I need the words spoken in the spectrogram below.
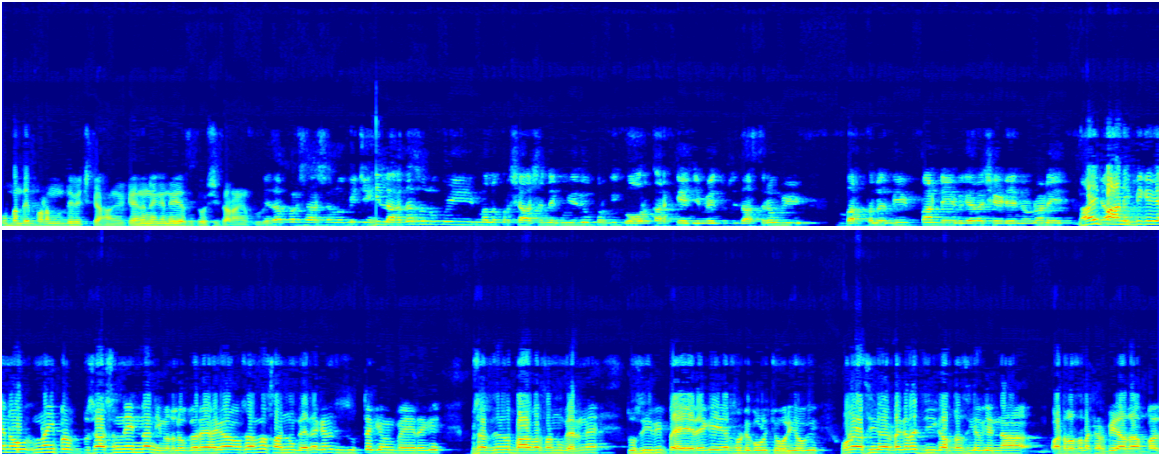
ਉਹ ਬੰਦੇ ਫੜਨ ਦੇ ਵਿੱਚ ਕਹਾਂਗੇ। ਕਹਿੰਦੇ ਨੇ, ਕਹਿੰਦੇ ਵੀ ਅਸੀਂ ਕੋਸ਼ਿਸ਼ ਕਰਾਂਗੇ ਪੂਰੀ। ਇਹਦਾ ਪ੍ਰਸ਼ਾਸਨ ਨੂੰ ਵੀ ਚਾਹੀਦਾ ਲੱਗਦਾ, ਤੁਹਾਨੂੰ ਕੋਈ ਮਤਲਬ ਪ੍ਰਸ਼ਾਸਨ ਨੇ ਕੋਈ ਇਹਦੇ ਉੱਪਰ ਕੋਈ ਗੌਰ ਕਰਕੇ, ਜਿਵੇਂ ਤੁਸੀਂ ਦੱਸ ਰਹੇ ਹੋ ਵੀ ਬਰਤਨ ਵੀ ਭਾਂਡੇ ਵਗੈਰਾ ਛੇੜੇ ਨੇ ਉਹਨਾਂ ਨੇ। ਹਾਂ ਜੀ ਪਾਣੀ ਪੀ ਕੇ ਗਏ ਨੇ ਉਹ ਨਹੀਂ ਪਰ ਪ੍ਰਸ਼ਾਸਨ ਨੇ ਇੰਨਾ ਨਹੀਂ ਮਤਲਬ ਕਰਿਆ ਹੈਗਾ। ਉਹ ਸਾਨੂੰ ਸਾਨੂੰ ਕਹਿ ਰਿਹਾ ਕਹਿੰਦੇ ਤੁਸੀਂ ਉੱਤੇ ਕਿਵੇਂ ਪਏ ਰਹੇਗੇ? ਪ੍ਰਸ਼ਾਸਨ ਨੇ ਬਾਰ-ਬਾਰ ਸਾਨੂੰ ਕਹਿ ਰਹੇ ਨੇ ਤੁਸੀਂ ਵੀ ਪਏ ਰਹੇਗੇ ਯਾਰ ਤੁਹਾਡੇ ਕੋਲ ਚੋਰੀ ਹੋ ਗਈ। ਹੁਣ ਅਸੀਂ ਸਾਡਾ ਕਹਿੰਦਾ ਜੀ ਕਰਦਾ ਸੀਗਾ ਵੀ ਇੰਨਾ 8-10 ਲੱਖ ਰੁਪਏ ਦਾ ਆਪਾਂ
